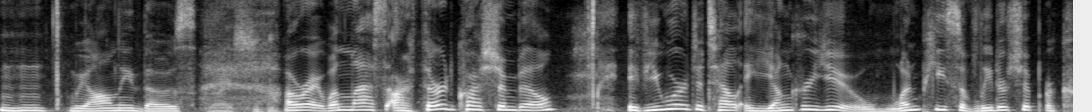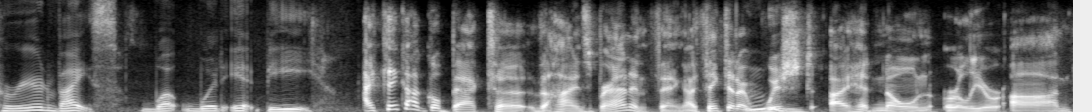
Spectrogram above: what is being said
mm-hmm. We all need those. Nice. All right, one last, our third question, Bill. If you were to tell a younger you one piece of leadership or career advice, what would it be? I think I'll go back to the Heinz Brannon thing. I think that I mm. wished I had known earlier on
